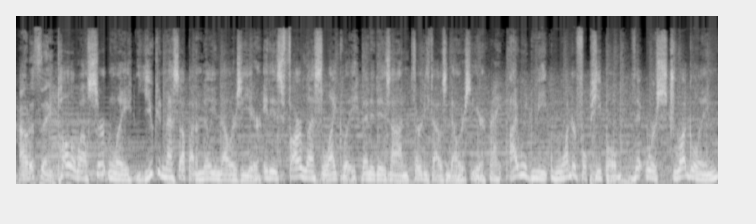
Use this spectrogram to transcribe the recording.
how to think. Paula, while certainly you can mess up on a million dollars a year, it is far less likely than it is on $30,000 a year. Right. I would meet wonderful people that were struggling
